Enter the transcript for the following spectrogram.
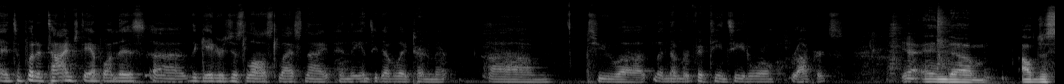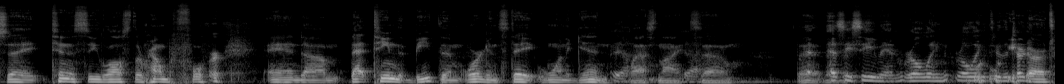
And to put a timestamp on this, uh, the Gators just lost last night in the NCAA tournament um, to uh, the number 15 seed Oral Roberts. Yeah, and um, I'll just say Tennessee lost the round before, and um, that team that beat them, Oregon State, won again Yeah, last night. yeah. So that, that- SEC man rolling rolling through the tournament.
